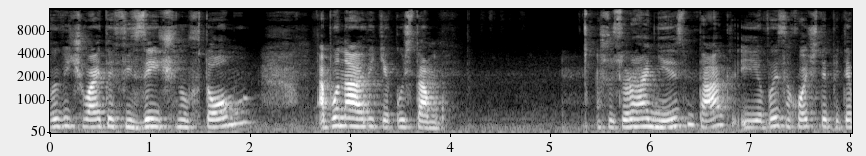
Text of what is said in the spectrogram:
ви відчуваєте фізичну втому, або навіть якусь там щось організм, так, і ви захочете піти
